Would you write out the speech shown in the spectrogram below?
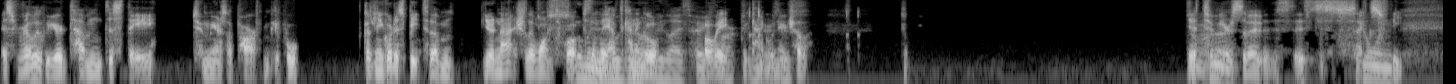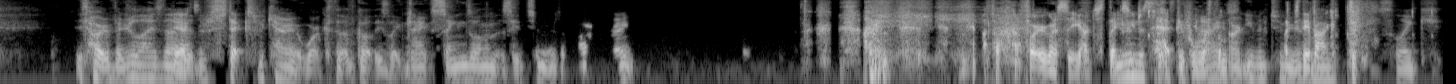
It's really weird having to stay two meters apart from people because when you go to speak to them, you naturally want to go up to them. They have to kind of go, oh wait, we can't go near each other. Yeah, two meters is about It's, it's just six no one- feet. It's hard to visualize that. Yeah. that There's sticks we carry at work that have got these like giant signs on them that say two meters apart, right? I, thought, I thought you were going to say you have sticks, you just hit people with them. aren't even two Like, stay back. It's like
